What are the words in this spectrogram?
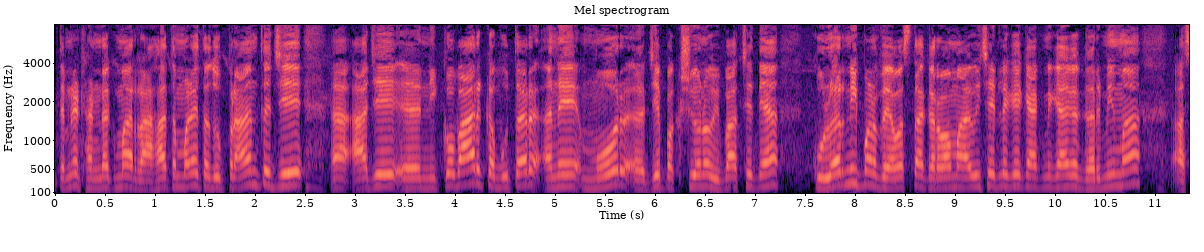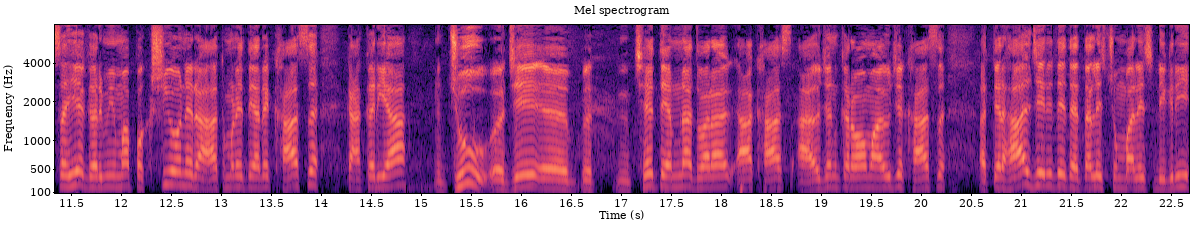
તેમને ઠંડકમાં રાહત મળે. તદુપરાંત જે અ, આ જે અ, નિકોબાર કબૂતર અને મોર જે પક્ષીઓનો વિભાગ છે ત્યાં કુલરની પણ વ્યવસ્થા કરવામાં આવી છે એટલે કે ક્યાંક ને ક્યાંક ગરમીમાં, અસહ્ય ગરમીમાં પક્ષીઓને રાહત મળે ત્યારે ખાસ કાંકરિયા જૂ જે છે તેમના દ્વારા આ ખાસ આયોજન કરવામાં આવ્યું છે. ખાસ અત્યારે હાલ જે રીતે તેતાલીસ ચુમ્માલીસ ડિગ્રી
